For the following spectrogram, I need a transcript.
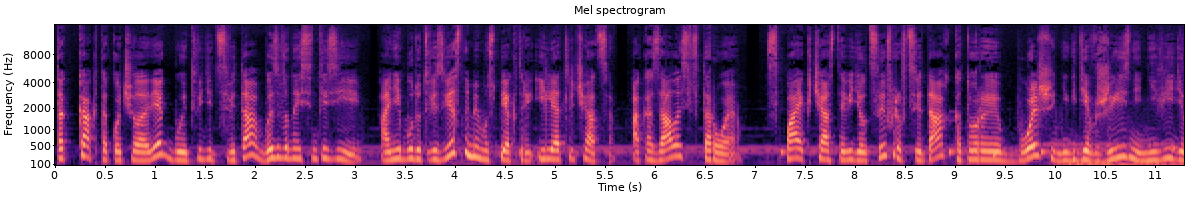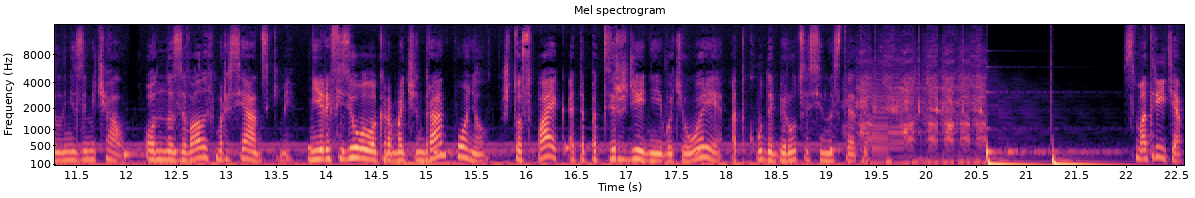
Так как такой человек будет видеть цвета, вызванные синтезией? Они будут в известном ему спектре или отличаться? Оказалось второе. Спайк часто видел цифры в цветах, которые больше нигде в жизни не видел и не замечал. Он называл их марсианскими. Нейрофизиолог Рамачендран понял, что Спайк – это подтверждение его теории, откуда берутся синестеты. Смотрите,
